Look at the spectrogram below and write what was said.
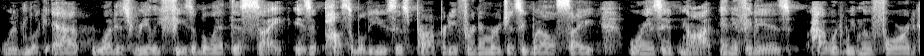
we'd look at what is really feasible at this site. Is it possible to use this property for an emergency well site, or is it not? And if it is, how would we move forward?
